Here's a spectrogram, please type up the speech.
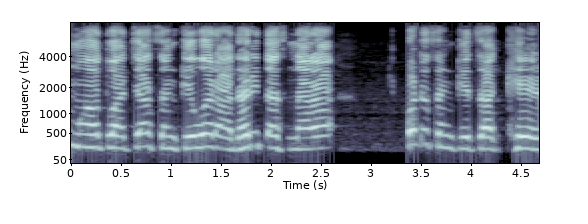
महत्त्वाच्या संख्येवर आधारित असणारा पटसंख्येचा खेळ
